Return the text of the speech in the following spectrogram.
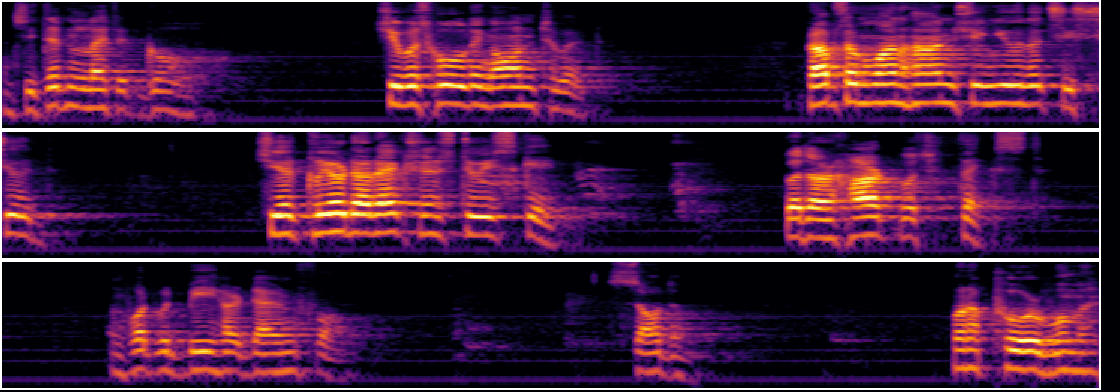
And she didn't let it go. She was holding on to it. Perhaps on one hand, she knew that she should. She had clear directions to escape. But her heart was fixed on what would be her downfall. Sodom. What a poor woman.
